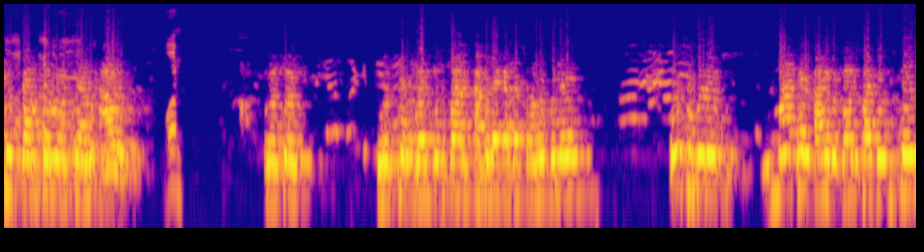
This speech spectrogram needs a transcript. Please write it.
সিদ্ধান্ত নিয়েছেন আউট ওয়ান উইকেট নিচ্ছেন গোলকিপার কাবিলা একাদশ অনুকূলে উঁচু করে মাঠের বাইরে বল পাঠিয়েছেন।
